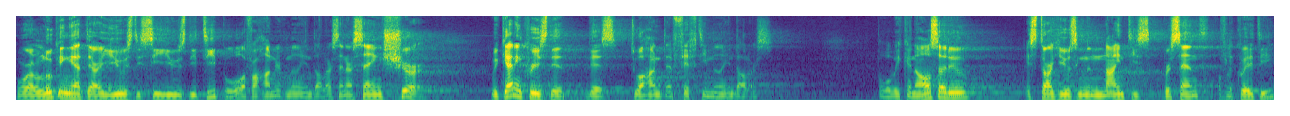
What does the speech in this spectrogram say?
who are looking at their USDC USDT pool of $100 million and are saying, sure, we can increase this to $150 million. But what we can also do is start using the 90% of liquidity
